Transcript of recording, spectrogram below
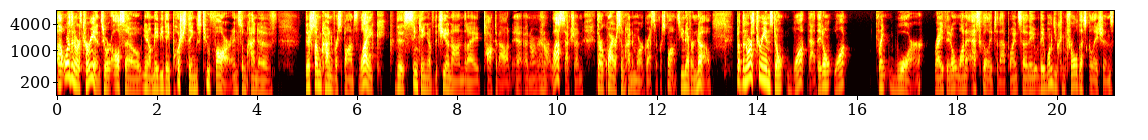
uh, or the North Koreans who are also, you know, maybe they push things too far and some kind of there's some kind of response like the sinking of the Cheonan that I talked about in our, in our last section that requires some kind of more aggressive response. You never know. But the North Koreans don't want that. They don't want bring war right? They don't want to escalate to that point. So they, they want to do controlled escalations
